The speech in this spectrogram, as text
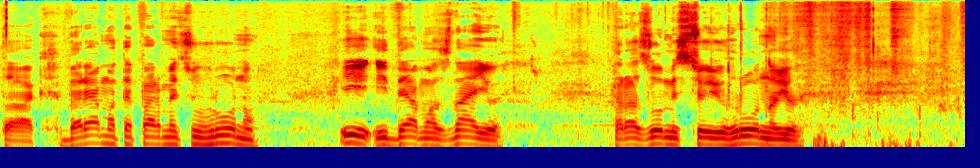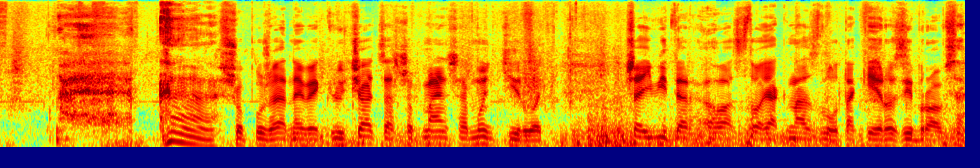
Так, беремо тепер ми цю грону і йдемо з нею разом із цією гроною, щоб уже не виключатися, щоб менше монтувати. Ще й вітер газ, то як на зло, такий розібрався.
